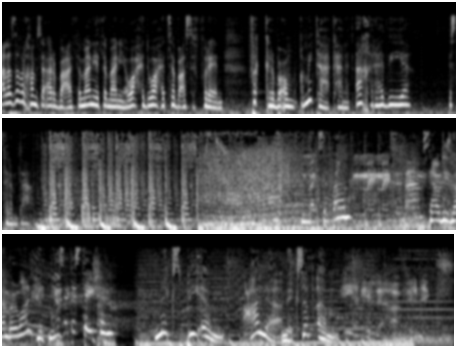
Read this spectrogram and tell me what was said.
على صفر خمسة أربعة ثمانية, ثمانية واحد, واحد سبعة صفرين. فكر بعمق متى كانت آخر هدية؟ استلمتها. Mix FM Mix FM Saudi's number 1 hit music station Mix P M على Mix FM هي كلها في ال mix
